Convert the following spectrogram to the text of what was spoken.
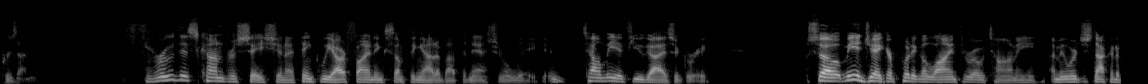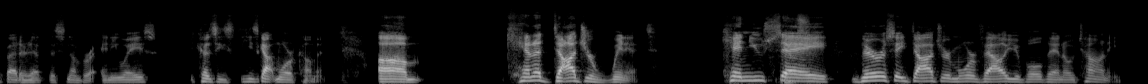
presenting Through this conversation, I think we are finding something out about the National League. And tell me if you guys agree. So, me and Jake are putting a line through Ohtani. I mean, we're just not going to bet it at this number, anyways, because he's he's got more coming. Um, can a Dodger win it? Can you say there is a Dodger more valuable than Ohtani?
